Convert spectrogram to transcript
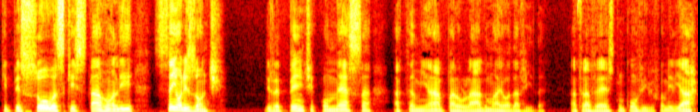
que pessoas que estavam ali sem horizonte, de repente começa a caminhar para o lado maior da vida, através de um convívio familiar.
